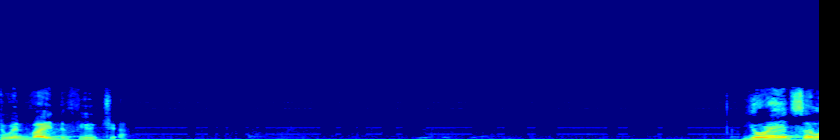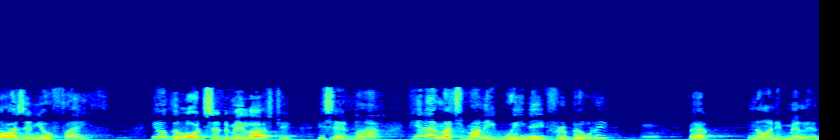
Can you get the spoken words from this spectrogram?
to invade the future. Your answer lies in your faith. You know what the Lord said to me last year? He said, Mark, you know how much money we need for a building? About 90 million.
